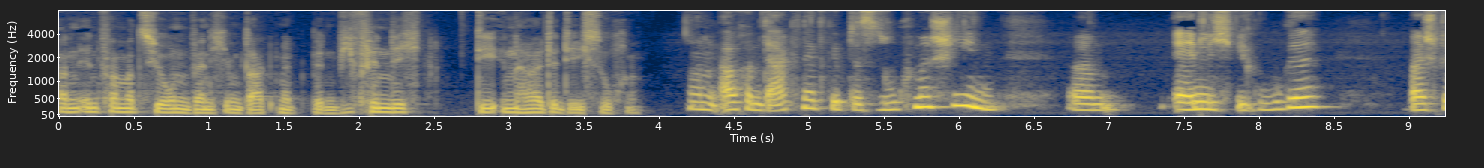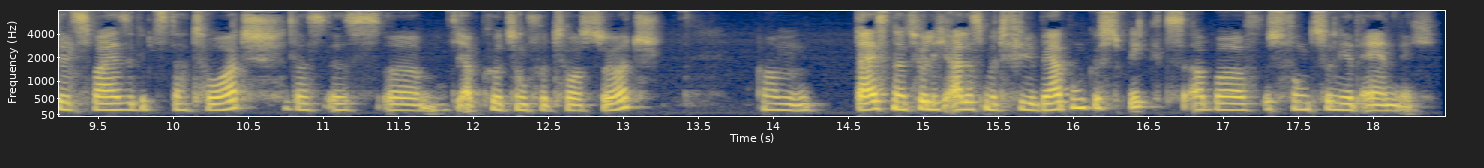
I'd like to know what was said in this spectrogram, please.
an Informationen, wenn ich im Darknet bin? Wie finde ich die Inhalte, die ich suche? Und auch im Darknet gibt es Suchmaschinen, ähm, ähnlich wie Google. Beispielsweise gibt es da Torch, das ist ähm, die Abkürzung für Tor Search. Ähm, da ist natürlich alles mit viel Werbung gespickt, aber es funktioniert ähnlich.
